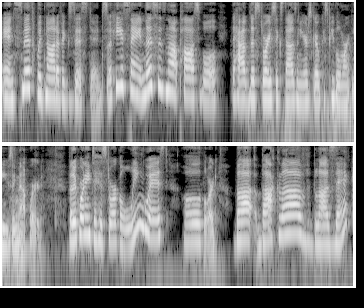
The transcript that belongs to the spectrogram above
and Smith would not have existed. So he's saying this is not possible to have this story 6,000 years ago because people weren't using that word. But according to historical linguist, oh lord, ba- Vaclav Blazek,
